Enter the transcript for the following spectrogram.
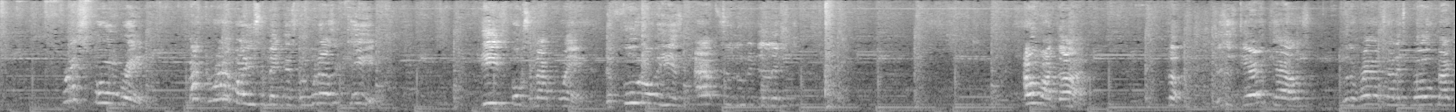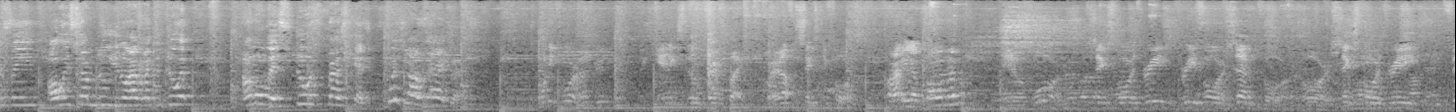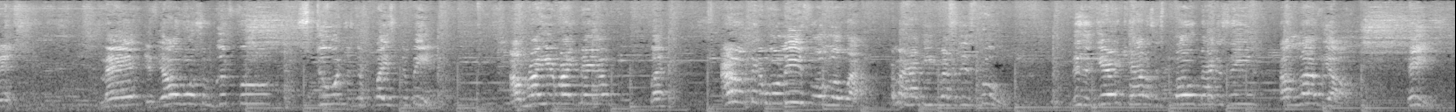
Fresh spoon bread. My grandma used to make this when I was a kid. These folks are not playing. The food over here is absolutely delicious. Oh my God. Look, this is Garry Callis with Around Town Explode magazine. Always something new. You know how I like to do it. I'm over at Stuart's Fresh Catch. What's y'all's address? 2400 Mechanicsville Turnpike, right off of 64. All right, your phone number? 804-643-3474 or 643-FISH. Man, if y'all want some good food, Stuart's is the place to be. I'm right here right now, but I don't think I'm gonna leave for a little while. I'm gonna have to eat the rest of this food. This is Garry Callis' Explode magazine. I love y'all. Peace.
